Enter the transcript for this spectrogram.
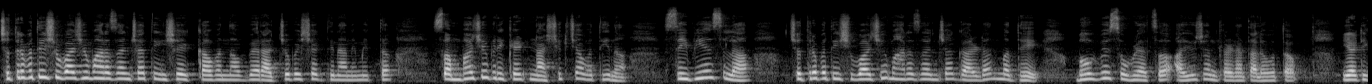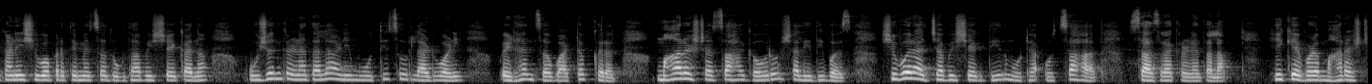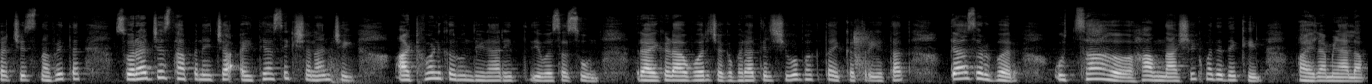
छत्रपती शिवाजी महाराजांच्या तीनशे एक्कावन्नाव्या राज्याभिषेक दिनानिमित्त संभाजी ब्रिगेड नाशिकच्या वतीनं सी बी एसला छत्रपती शिवाजी महाराजांच्या गार्डनमध्ये भव्य सोहळ्याचं आयोजन करण्यात आलं होतं. या ठिकाणी शिवप्रतिमेचं दुग्धाभिषेकानं पूजन करण्यात आलं आणि मोतीचूर लाडू आणि पेढ्यांचं वाटप करत महाराष्ट्राचा हा गौरवशाली दिवस शिवराज्याभिषेक दिन मोठ्या उत्साहात साजरा करण्यात आला. ही केवळ महाराष्ट्राचीच नव्हे तर स्वराज्य स्थापनेच्या ऐतिहासिक क्षणांची आठवण करून देणारे दिवस असून रायगडा रायगडावर जगभरातील शिवभक्त एकत्र येतात. त्याचबरोबर उत्साह हा नाशिकमध्ये देखील पाहायला मिळाला.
